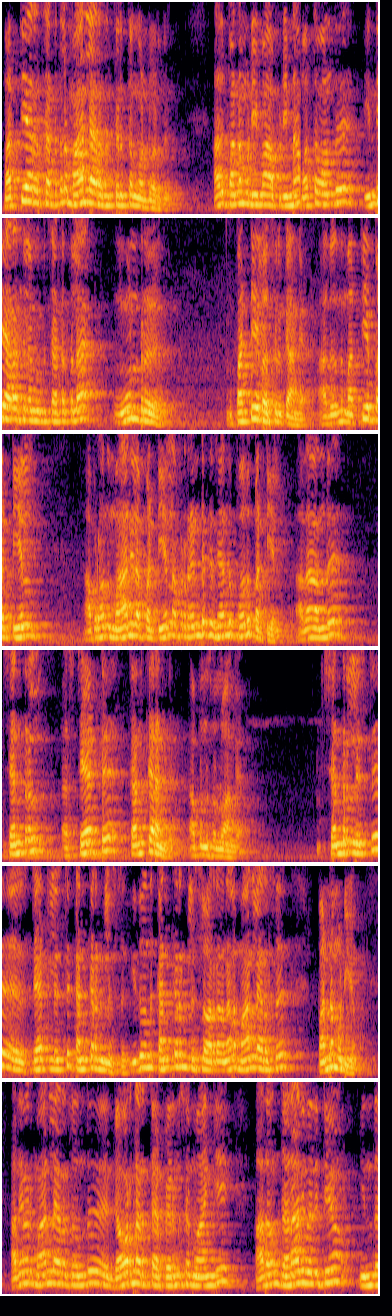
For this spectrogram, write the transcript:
மத்திய அரசு சட்டத்தில் மாநில அரசு திருத்தம் கொண்டு வருது. அது பண்ண முடியுமா அப்படின்னா மொத்தம் வந்து இந்திய அரசியலமைப்பு சட்டத்தில் மூன்று பட்டியல் வச்சிருக்காங்க. அது வந்து மத்திய பட்டியல் அப்புறம் வந்து மாநில பட்டியல் அப்புறம் ரெண்டுக்கும் சேர்ந்து பொது பட்டியல். அதான் வந்து சென்ட்ரல் ஸ்டேட்டு கன்கரண்ட் அப்படின்னு சொல்லுவாங்க. Central list state list concurrent list இது வந்து கன்கரண்ட் லிஸ்ட்ல வர்றதுனால மாநில அரசு பண்ண முடியும். அதே மாதிரி மாநில அரசு வந்து கவர்னர்கிட்ட பெர்மிஷன் வாங்கி அதை வந்து ஜனாதிபதிட்டையும் இந்த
